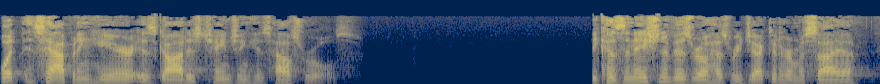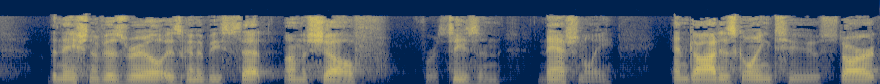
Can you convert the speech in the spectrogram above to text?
What is happening here is God is changing his house rules. Because the nation of Israel has rejected her Messiah, the nation of Israel is going to be set on the shelf for a season nationally. And God is going to start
